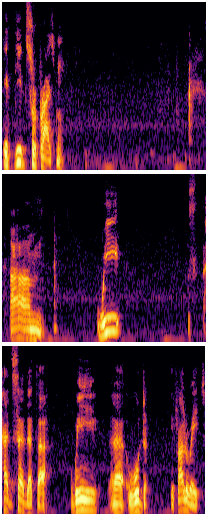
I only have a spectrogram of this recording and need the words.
It did surprise me. Um, we had said that uh, we uh, would evaluate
